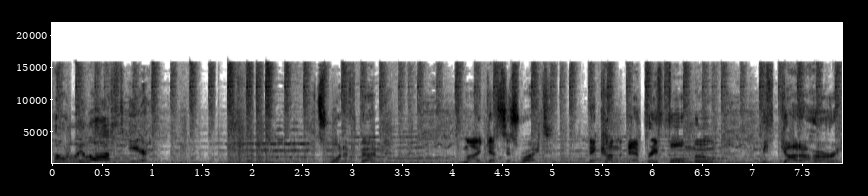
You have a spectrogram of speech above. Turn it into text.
Totally lost here. It's one of them. My guess is right. They come every full moon. We've gotta hurry.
